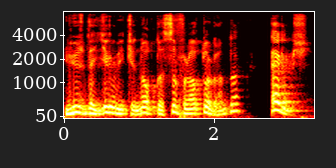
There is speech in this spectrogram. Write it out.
%22.06 oranında erimiş.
